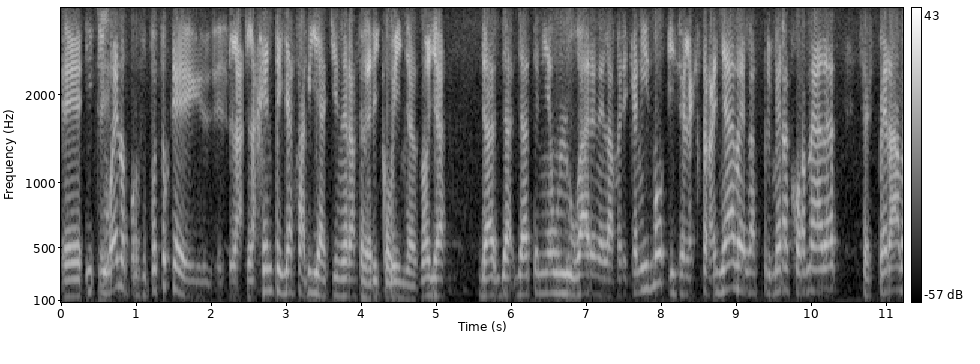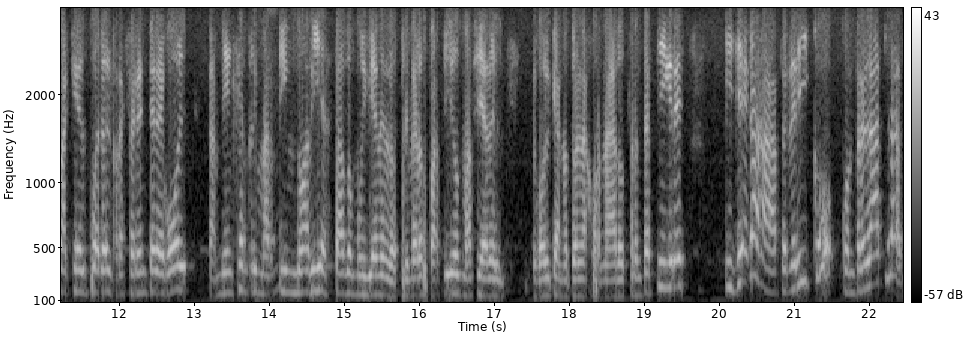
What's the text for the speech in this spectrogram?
Eh, y, bueno, por supuesto que la, la, gente ya sabía quién era Federico Viñas, ¿no? Ya, ya, ya, ya tenía un lugar en el americanismo y se le extrañaba en las primeras jornadas, se esperaba que él fuera el referente de gol también Henry Martín no había estado muy bien en los primeros partidos, más allá del gol que anotó en la jornada 2 frente a Tigres. Y llega a Federico contra el Atlas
